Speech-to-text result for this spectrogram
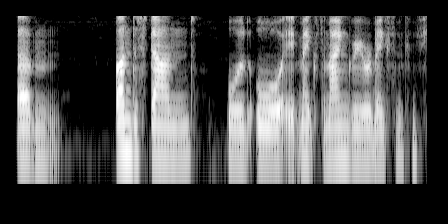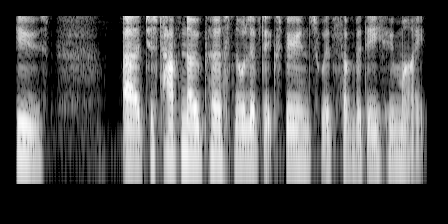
um understand or or it makes them angry or it makes them confused uh, just have no personal lived experience with somebody who might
